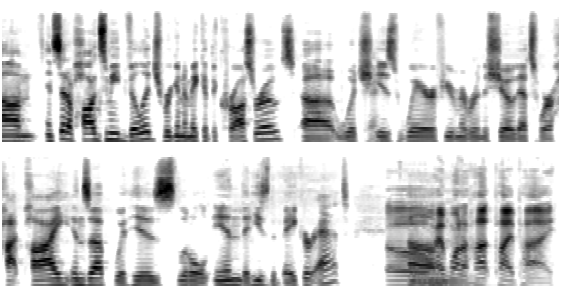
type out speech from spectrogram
um, instead of Hogsmeade Village, we're going to make it the Crossroads, uh, which Okay. is where, if you remember in the show, that's where Hot Pie ends up with his little inn that he's the baker at. Oh, I Um, want a hot pie pie.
